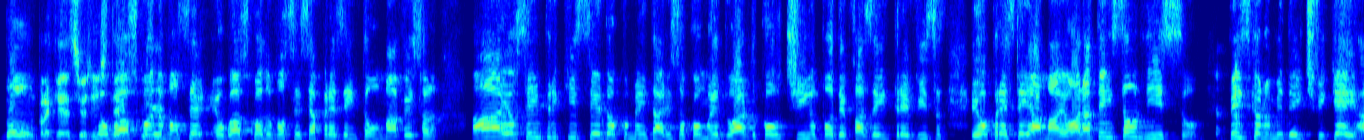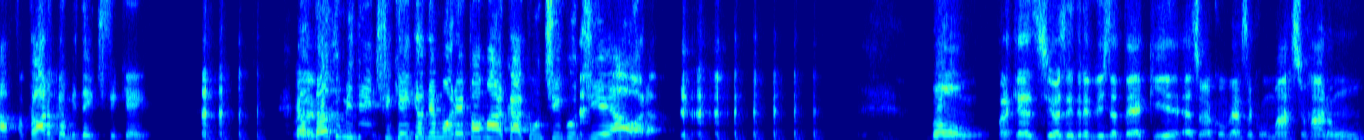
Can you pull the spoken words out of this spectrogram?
Bom, para quem assistiu a gente eu gosto aqui... quando você Eu gosto quando você se apresentou uma vez falando ah, eu sempre quis ser documentarista como Eduardo Coutinho, poder fazer entrevistas. Eu prestei a maior atenção nisso. Pensa que eu não me identifiquei, Rafa? Claro que eu me identifiquei. Eu tanto me identifiquei que eu demorei para marcar contigo o dia e a hora. Bom, para quem assistiu essa entrevista até aqui, essa é uma conversa com o Márcio Harum,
